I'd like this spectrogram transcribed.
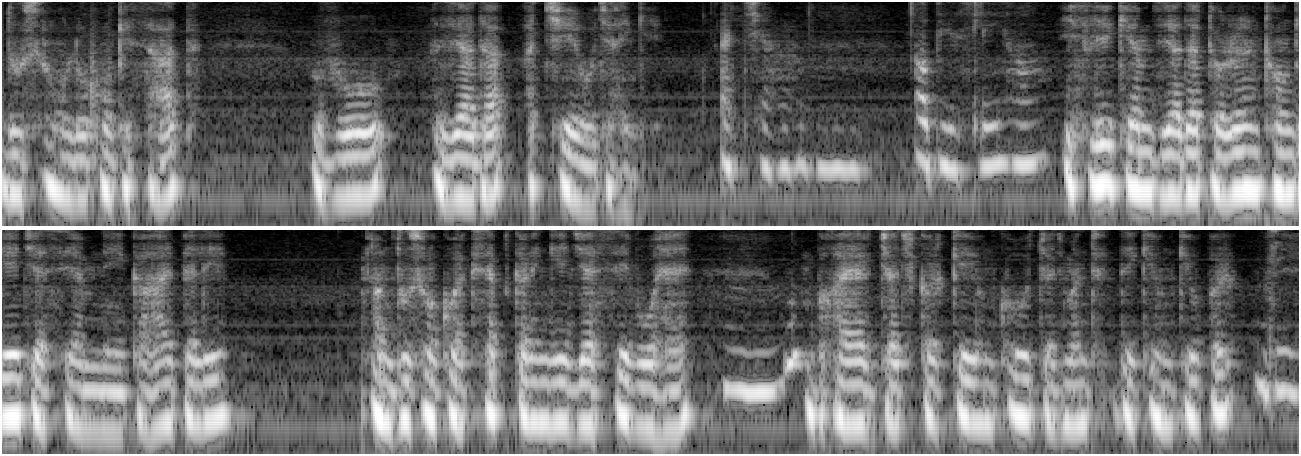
दूसरों लोगों के साथ वो ज़्यादा अच्छे हो जाएँगे। अच्छा ऑब्वियसली हाँ। इसलिए कि हम ज़्यादा टॉलरेंट होंगे जैसे हमने कहा है पहले। हम दूसरों को एक्सेप्ट करेंगे जैसे वो हैं। हम्म, बगैर जज करके उनको जजमेंट दे के उनके ऊपर। जी।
